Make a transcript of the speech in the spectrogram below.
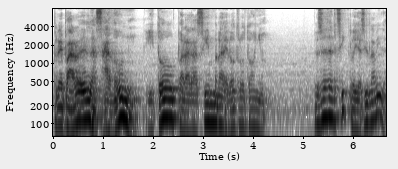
preparar el asadón y todo para la siembra del otro otoño. Ese es el ciclo y así es la vida.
